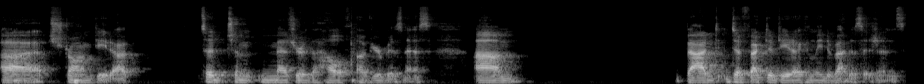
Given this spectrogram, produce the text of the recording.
uh, strong data to, to measure the health of your business. Um, bad, defective data can lead to bad decisions.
